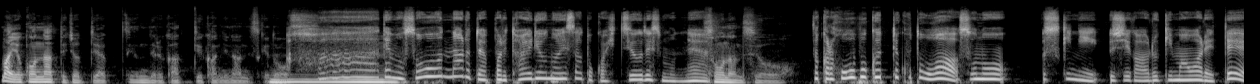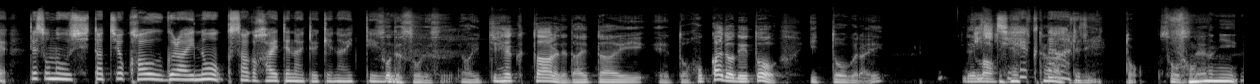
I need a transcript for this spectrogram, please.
まあ横になってちょっとや読んでるかっていう感じなんですけど。うんはあ、でもそうなるとやっぱり大量の餌とか必要ですもんね。そうなんですよ。だから放牧ってことは、その好きに牛が歩き回れて、で、その牛たちを飼うぐらいの草が生えてないといけないっていう。そうです、そうです。だから1ヘクタールで大体、えっ、と、北海道で言うと1頭ぐらい。で、まあ、1ヘクタールで？と、そうですねそんなにと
